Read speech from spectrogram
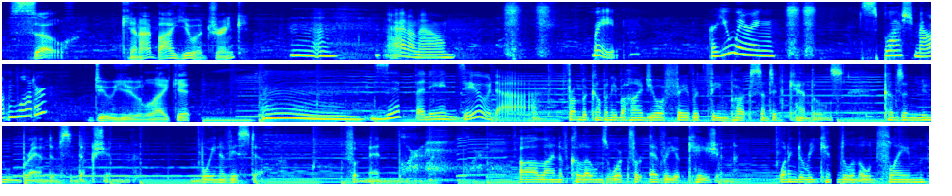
So, can I buy you a drink? Hmm, I don't know. Wait, are you wearing Splash Mountain water? Do you like it? Mmm, zippity doodah. From the company behind your favorite theme park scented candles comes a new brand of seduction Buena Vista for men. For men. Our line of colognes work for every occasion. Wanting to rekindle an old flame?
